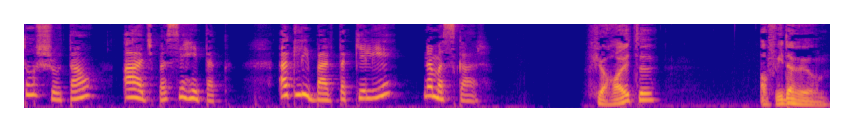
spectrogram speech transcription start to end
तो श्रोताओं आज बस यहीं तक अगली बार तक के लिए नमस्कार Für heute auf Wiederhören.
